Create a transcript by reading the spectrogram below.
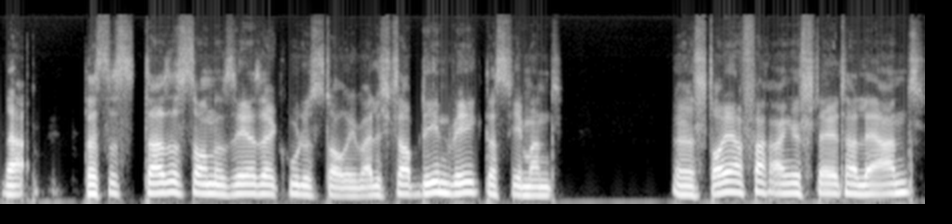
Ja, das ist, das ist doch eine sehr, sehr coole Story, weil ich glaube, den Weg, dass jemand äh, Steuerfachangestellter lernt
